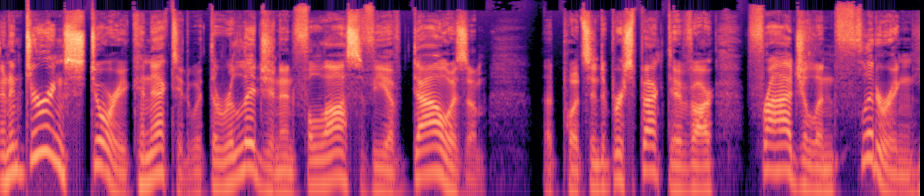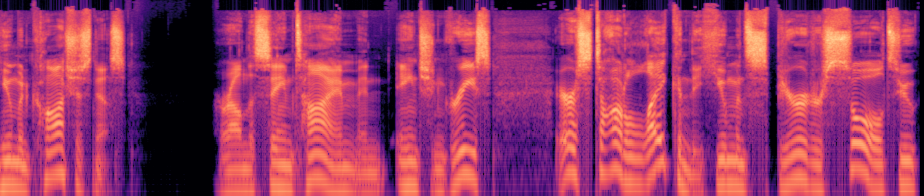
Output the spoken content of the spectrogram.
an enduring story connected with the religion and philosophy of Taoism that puts into perspective our fragile and flittering human consciousness. Around the same time, in ancient Greece, Aristotle likened the human spirit or soul to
